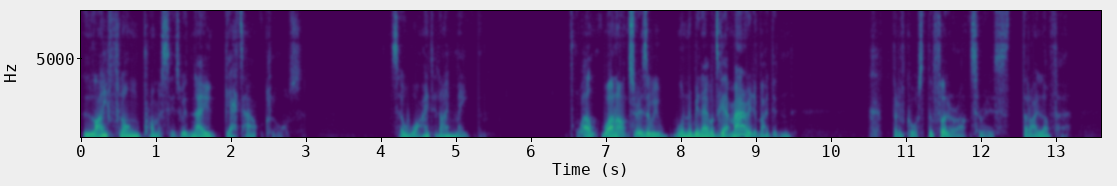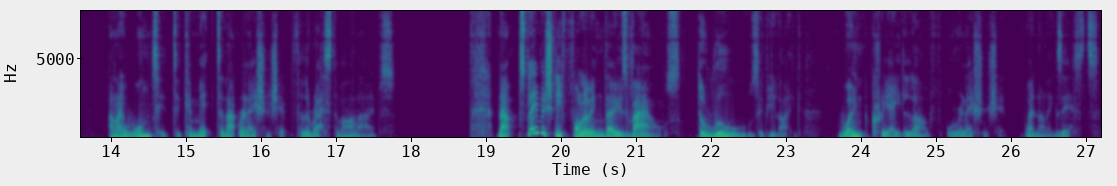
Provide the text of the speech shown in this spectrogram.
lifelong promises with no get out clause. So, why did I make them? Well, one answer is that we wouldn't have been able to get married if I didn't. But of course, the fuller answer is that I love her, and I wanted to commit to that relationship for the rest of our lives. Now, slavishly following those vows, the rules, if you like, won't create love or relationship where none exists.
